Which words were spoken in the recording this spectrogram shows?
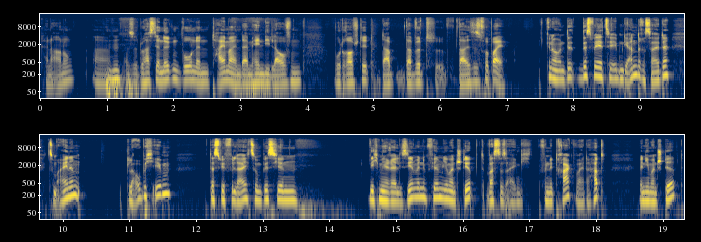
keine Ahnung. Ähm, Mhm. Also du hast ja nirgendwo einen Timer in deinem Handy laufen, wo drauf steht, da, da wird, da ist es vorbei. Genau, und das wäre jetzt ja eben die andere Seite. Zum einen glaube ich eben, dass wir vielleicht so ein bisschen nicht mehr realisieren, wenn im Film jemand stirbt, was das eigentlich für eine Tragweite hat, wenn jemand stirbt.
